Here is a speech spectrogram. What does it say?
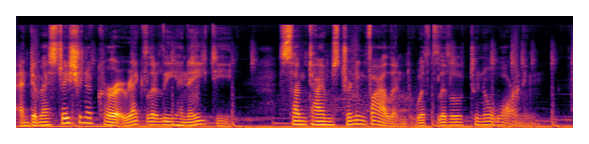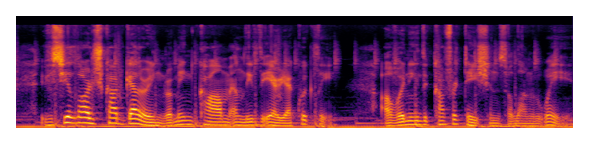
and demonstration occur regularly in Haiti, sometimes turning violent with little to no warning. If you see a large crowd gathering, remain calm and leave the area quickly, avoiding the confrontations along the way.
